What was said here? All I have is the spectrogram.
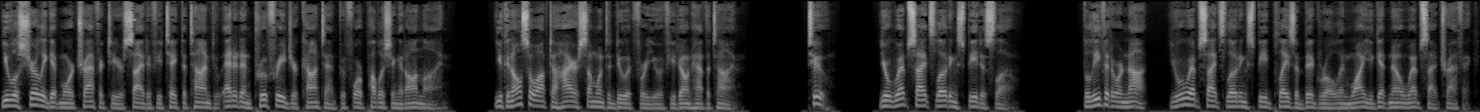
You will surely get more traffic to your site if you take the time to edit and proofread your content before publishing it online. You can also opt to hire someone to do it for you if you don't have the time. 2. Your website's loading speed is slow. Believe it or not, your website's loading speed plays a big role in why you get no website traffic.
